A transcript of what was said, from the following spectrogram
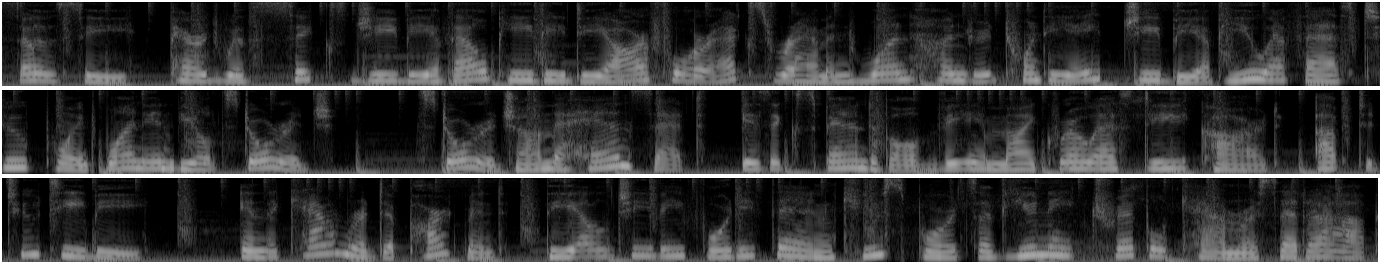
SoC, paired with 6GB of LPDDR4X RAM and 128GB of UFS 2.1 inbuilt storage. Storage on the handset is expandable via microSD card up to 2 TB. In the camera department, the LG V40 ThinQ sports a unique triple camera setup.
